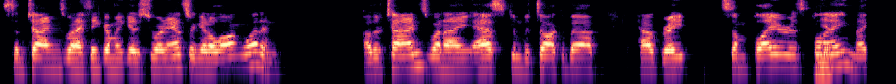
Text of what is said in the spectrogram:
sometimes when I think I'm going to get a short answer, I get a long one, and other times when I ask them to talk about how great some player is playing, like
